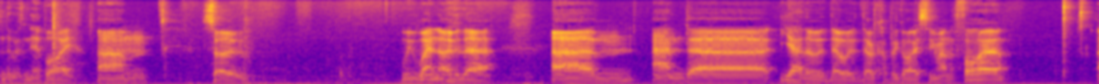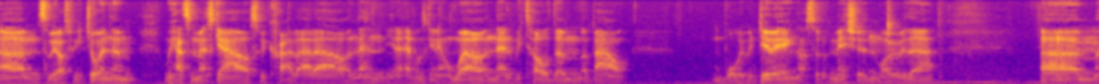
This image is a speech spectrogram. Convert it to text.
that was nearby. Um, so we went over there um, and uh, yeah, there were, there were there were a couple of guys sitting around the fire. Um, so we asked if we could join them. We had some mezcal, so we cracked that out, and then you know everyone's getting on well. And then we told them about what we were doing, our sort of mission while we were there, um,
